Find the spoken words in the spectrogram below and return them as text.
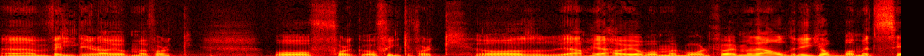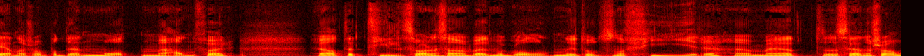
Veldig glad i å jobbe med folk. Og, folk, og flinke folk. Og ja, jeg har jo jobba med Bård før, men jeg har aldri jobba med et sceneshow på den måten med han før. Jeg har hatt et tilsvarende samarbeid med Golden i 2004 eh, med et sceneshow,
